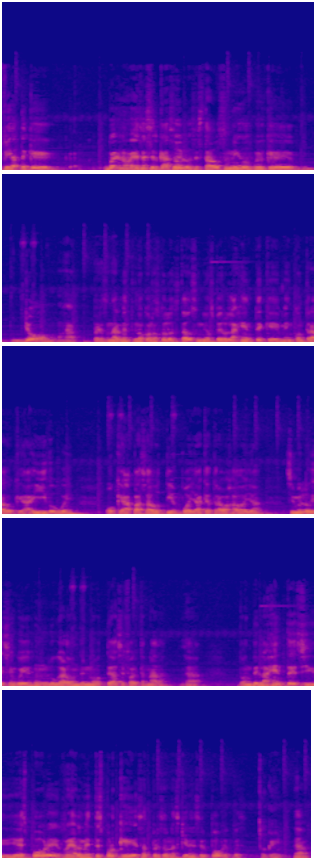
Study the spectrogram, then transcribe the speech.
fíjate que bueno, ese es el caso de los Estados Unidos, güey, que yo, o sea, personalmente no conozco los Estados Unidos, pero la gente que me he encontrado que ha ido, güey, o que ha pasado tiempo allá, que ha trabajado allá, si me lo dicen, güey, es un lugar donde no te hace falta nada. O sea, donde la gente, si es pobre, realmente es porque esas personas quieren ser pobres, pues. Ok. O sea,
